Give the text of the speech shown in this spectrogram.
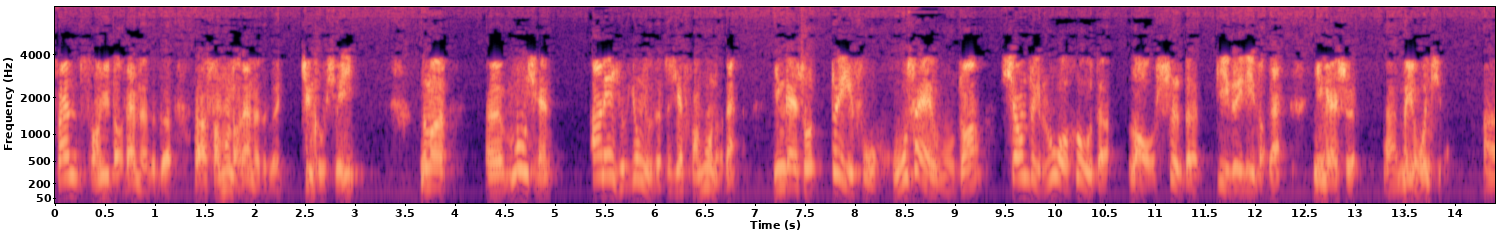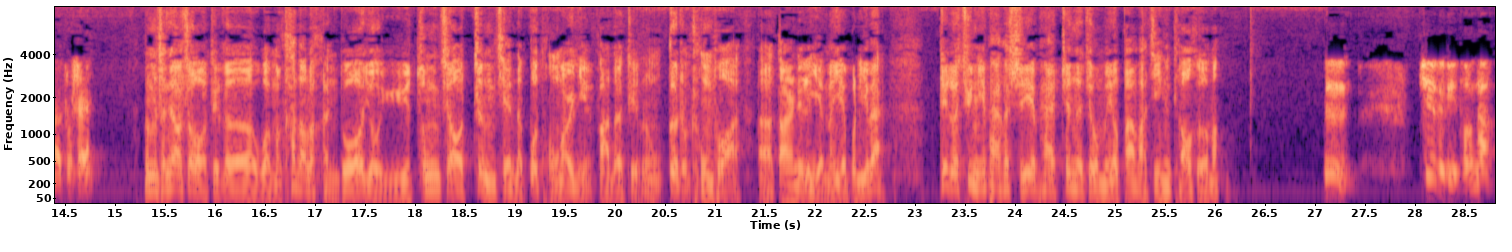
三防御导弹的这个呃防空导弹的这个进口协议。那么呃，目前阿联酋拥有的这些防空导弹。应该说，对付胡塞武装相对落后的老式的地对地导弹，应该是呃没有问题的啊，主持人。那么陈教授，这个我们看到了很多由于宗教政见的不同而引发的这种各种冲突啊，呃，当然这个也门也不例外。这个逊尼派和什叶派真的就没有办法进行调和吗？嗯，这个里头呢，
